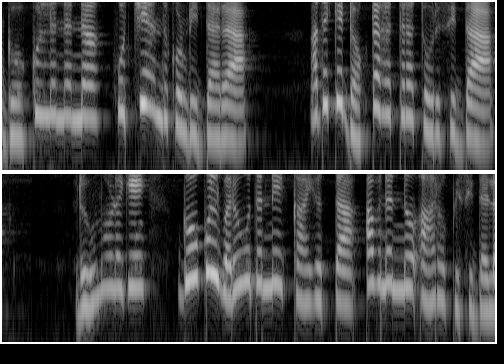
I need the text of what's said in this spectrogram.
ಗೋಕುಲ್ ನನ್ನನ್ನು ಹುಚ್ಚಿ ಅಂದುಕೊಂಡಿದ್ದಾರಾ? ಅದಕ್ಕೆ ಡಾಕ್ಟರ್ ಹತ್ತಿರ ತೋರಿಸಿದ್ದ. ರೂಮ್ ಒಳಗೆ ಗೋಕುಲ್ ಬರುವುದನ್ನೇ ಕಾಯುತ್ತಾ ಅವನನ್ನು ಆರೋಪಿಸಿದಳ.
